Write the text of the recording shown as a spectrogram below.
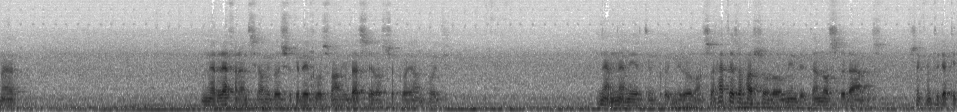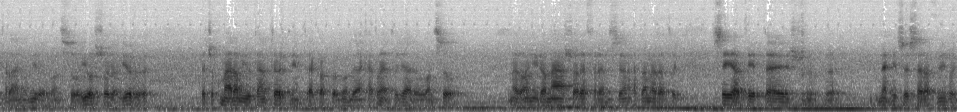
Mert, mert referencia, amiből Sukadev Goswami beszél, az csak olyan, hogy nem, nem értünk, hogy miről van szó. Hát ez a hasonló, mint itt a Nostradamus. Senki nem tudja kitalálni, hogy miről van szó. Jósolja a jövő, de csak már ami után történtek, akkor gondolják, hát lehet, hogy erről van szó. Mert annyira más a referencia, hát amellett, hogy széjjeltépte, és nehéz összerakni, hogy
